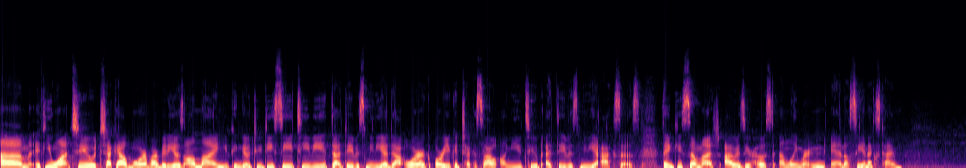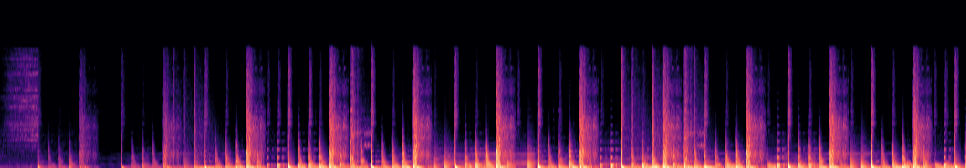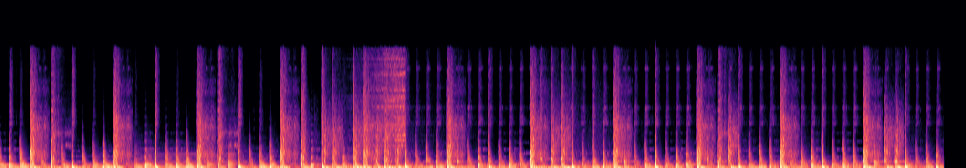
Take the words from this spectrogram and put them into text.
Um, if you want to check out more of our videos online, you can go to dctv.davismedia.org or you could check us out on YouTube at Davis Media Access. Thank you so much. I was your host, Emily Merten, and I'll see you next time.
